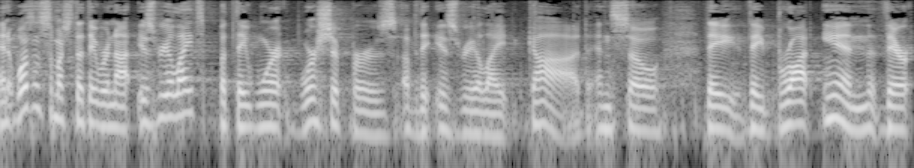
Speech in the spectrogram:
And it wasn't so much that they were not Israelites, but they weren't worshippers of the Israelite God. And so they, they brought in their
